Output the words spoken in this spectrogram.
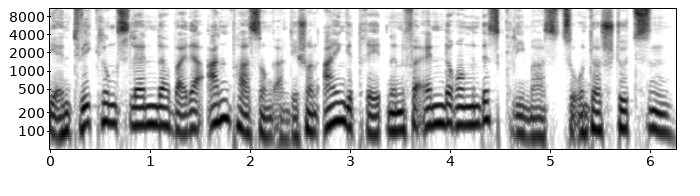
die Entwicklungsländer bei der Anpassung an die schon eingetretenen Veränderungen des Klimas zu unterstützen.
